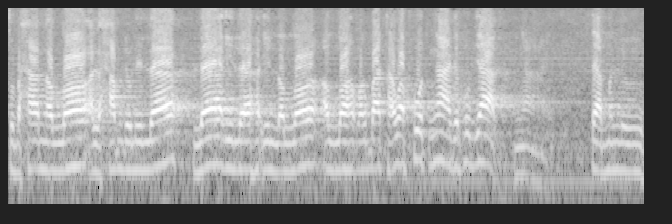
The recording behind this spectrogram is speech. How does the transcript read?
سبحان อัลลอฮ์อัลฮัมดุลิลลาห์ลาอิลาฮะอิลลัลลอฮ์อัลลอฮ์บักบาถามว่าพูดง่ายจะพูดยากง่าย แต่มันลืม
